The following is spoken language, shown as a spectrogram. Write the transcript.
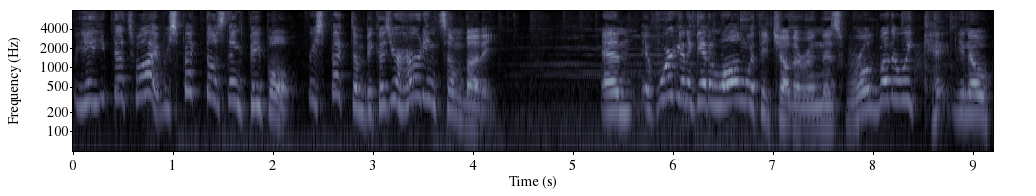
that's why. Respect those things, people. Respect them because you're hurting somebody. And if we're gonna get along with each other in this world, whether we, can, you know,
